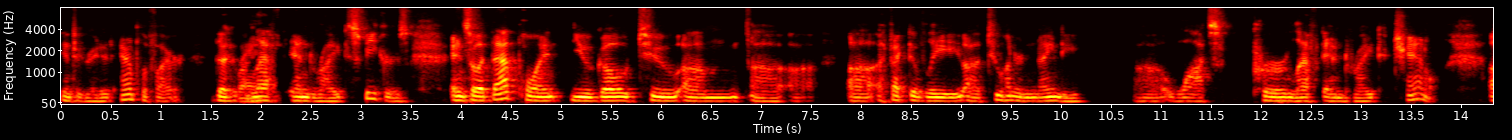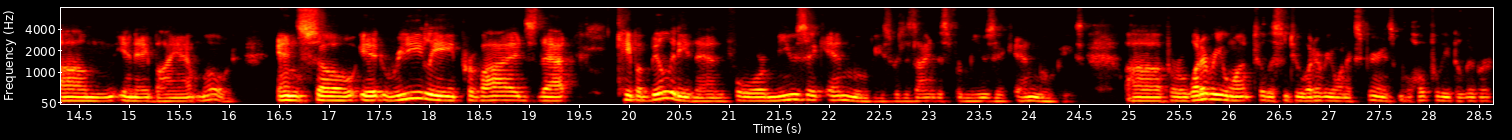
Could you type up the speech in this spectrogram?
integrated amplifier the right. left and right speakers. And so at that point, you go to um, uh, uh, uh effectively uh, 290 uh, watts per left and right channel um, in a biamp mode. And so it really provides that capability then for music and movies. We designed this for music and movies. Uh, for whatever you want to listen to, whatever you want to experience, will hopefully deliver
